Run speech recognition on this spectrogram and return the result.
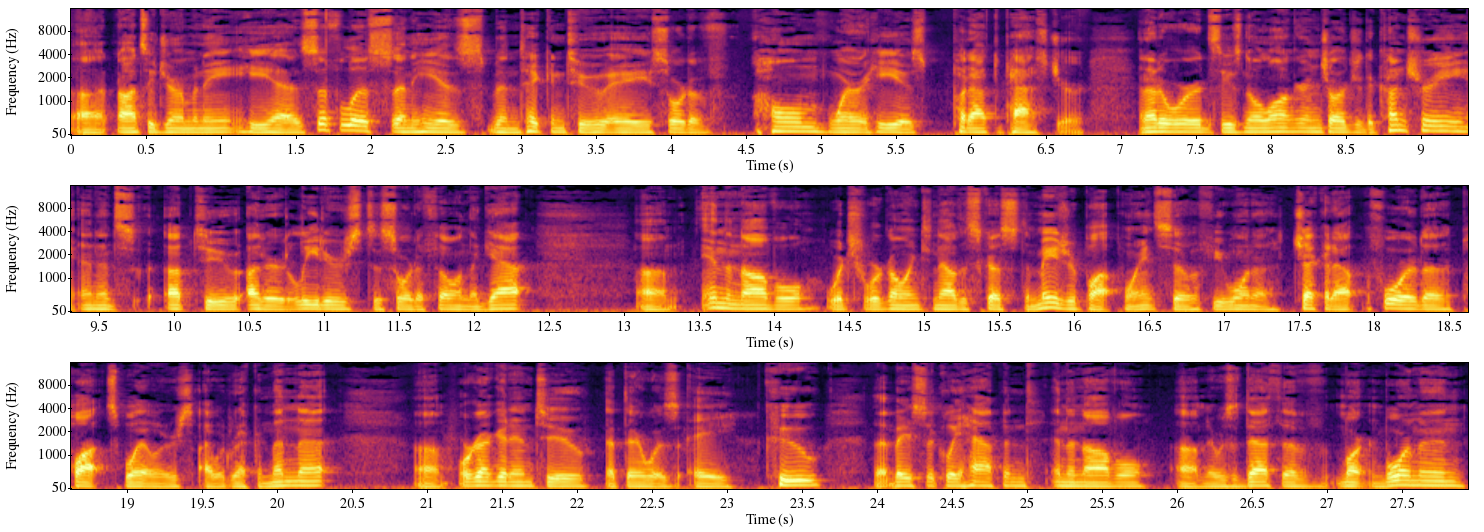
uh, Nazi Germany. He has syphilis and he has been taken to a sort of home where he is put out to pasture. In other words, he's no longer in charge of the country, and it's up to other leaders to sort of fill in the gap. Um, in the novel, which we're going to now discuss the major plot points, so if you want to check it out before the plot spoilers, I would recommend that. Um, we're going to get into that there was a coup that basically happened in the novel. Um, there was a death of Martin Bormann,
